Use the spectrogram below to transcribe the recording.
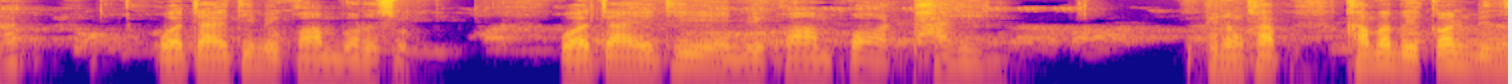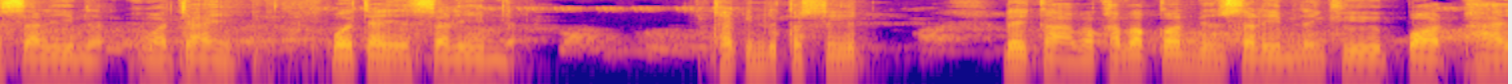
าด หัวใจที่มีความบริสุทธิ์ หัวใจที่มีความปลอดภัยพี่น้องครับคำว่าเบกอนบินซาลีมเนี่ยหัวใจ หัวใจซาลีมเนี่ยท่านอิมรุกซีดได้กล่าวว่าคำว่าก้อนบินซาลีมนั่นคือปลอดภัย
